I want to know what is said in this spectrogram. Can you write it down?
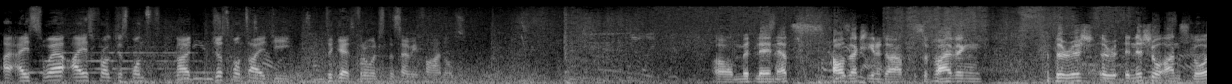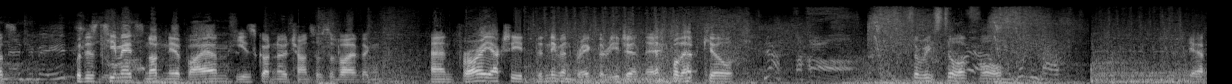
I swear IceFrog just wants uh, just wants IG to get through into the semi-finals. Oh, mid lane, that's... Hao's actually gonna die after surviving the initial onslaughts, with his teammates not nearby him, he's got no chance of surviving. And Ferrari actually didn't even break the regen there for that kill. So we still have full. Yeah,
